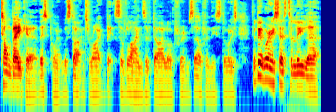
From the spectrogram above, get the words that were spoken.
Tom Baker at this point was starting to write bits of lines of dialogue for himself in these stories. The bit where he says to Leela,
